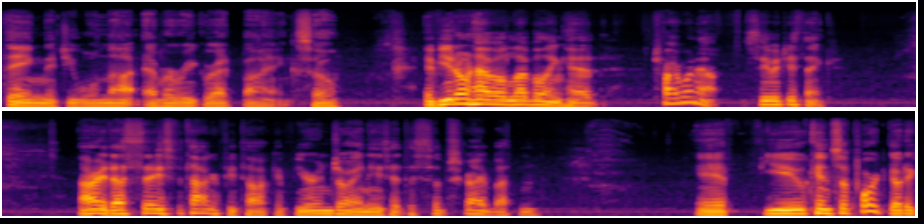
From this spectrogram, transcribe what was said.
thing that you will not ever regret buying. So if you don't have a leveling head, try one out. See what you think. All right, that's today's photography talk. If you're enjoying these, hit the subscribe button. If you can support, go to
